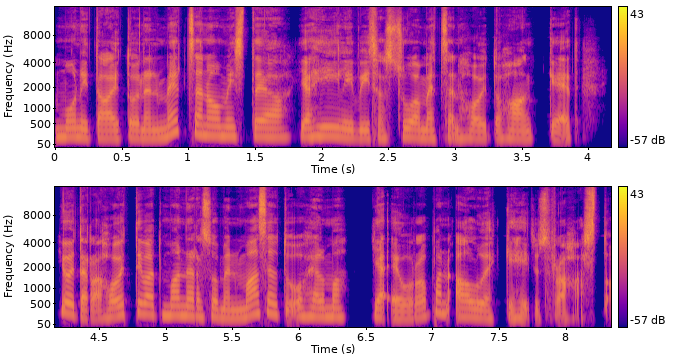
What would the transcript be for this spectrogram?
monitaitoinen metsänomistaja ja hiiliviisas suometsän hoitohankkeet, joita rahoittivat Manner-Suomen maaseutuohjelma ja Euroopan aluekehitysrahasto.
